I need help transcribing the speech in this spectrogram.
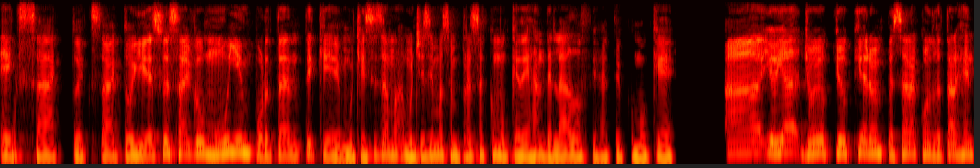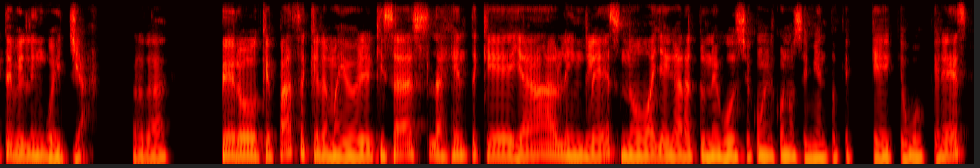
Exacto, exacto. Y eso es algo muy importante que muchísimas, muchísimas empresas como que dejan de lado, fíjate, como que, ah, yo ya, yo, yo quiero empezar a contratar gente bilingüe ya, ¿verdad? Pero ¿qué pasa? Que la mayoría, quizás la gente que ya habla inglés no va a llegar a tu negocio con el conocimiento que, que, que vos querés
